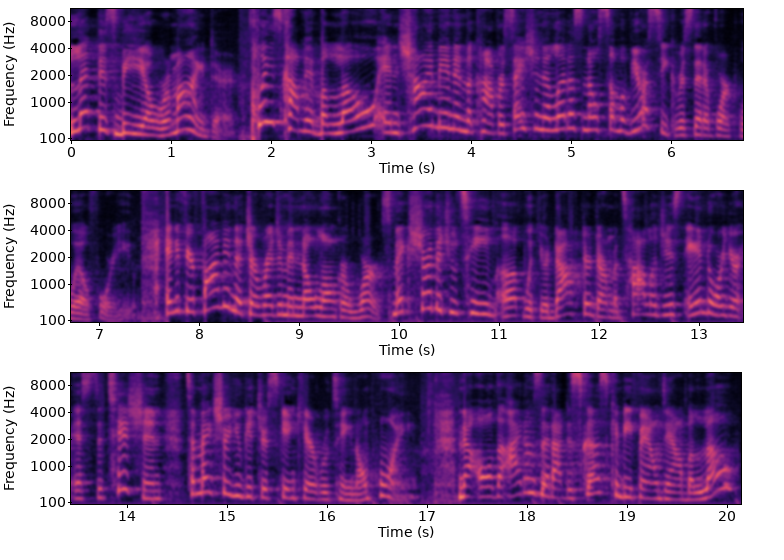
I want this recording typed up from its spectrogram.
Let this be your reminder. Please comment below and chime in in the conversation and let us know some of your secrets that have worked well for you. And if you're finding that your regimen no longer works, make sure that you team up with your doctor, dermatologist, and or your esthetician to make sure you get your skincare routine on point. Now, all the items that I discussed can be found down below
